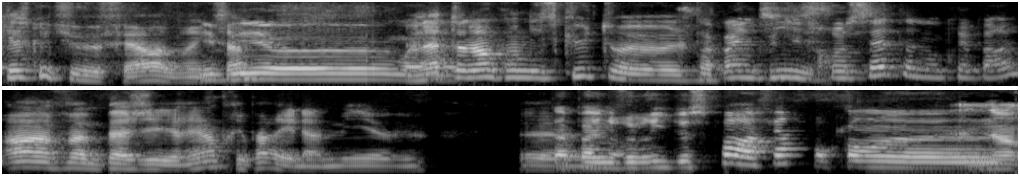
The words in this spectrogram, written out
Qu'est-ce que tu veux faire avec Et ça? puis, euh, En attendant qu'on discute, euh, je T'as pas une petite recette à nous préparer? Ah, enfin, bah, j'ai rien préparé là, mais. euh, euh, T'as pas une rubrique de sport à faire pour quand. euh, Non,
